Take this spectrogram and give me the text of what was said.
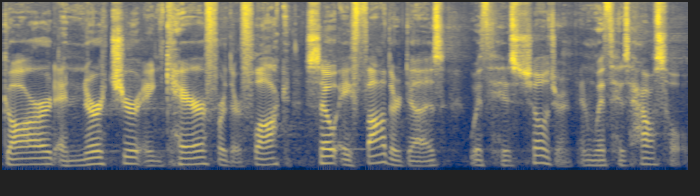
guard and nurture and care for their flock, so a father does with his children and with his household.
